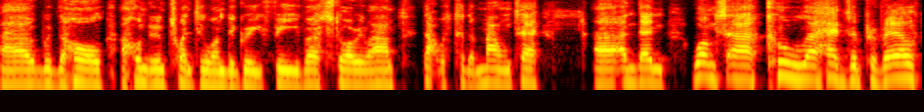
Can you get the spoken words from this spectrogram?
uh, with the whole 121 degree fever storyline. That was to the Mountie. Uh, and then once uh, cooler heads had prevailed,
